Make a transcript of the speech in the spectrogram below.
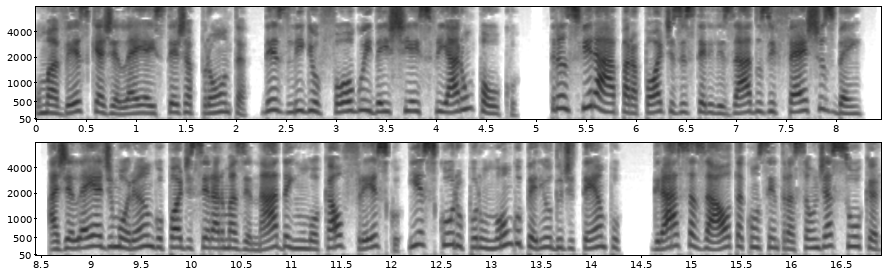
Uma vez que a geleia esteja pronta, desligue o fogo e deixe-a esfriar um pouco. Transfira-a para potes esterilizados e feche-os bem. A geleia de morango pode ser armazenada em um local fresco e escuro por um longo período de tempo, graças à alta concentração de açúcar,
